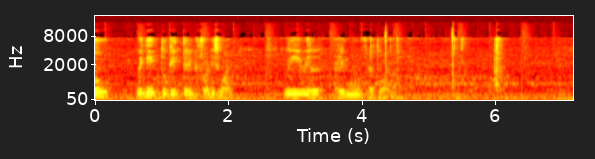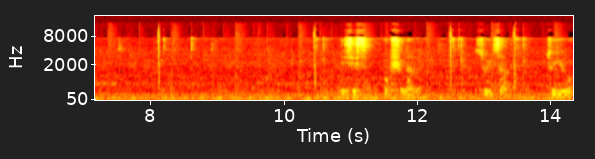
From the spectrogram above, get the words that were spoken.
so we need to get rid for this one. We will remove that one. This is optional. So it's up to you.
